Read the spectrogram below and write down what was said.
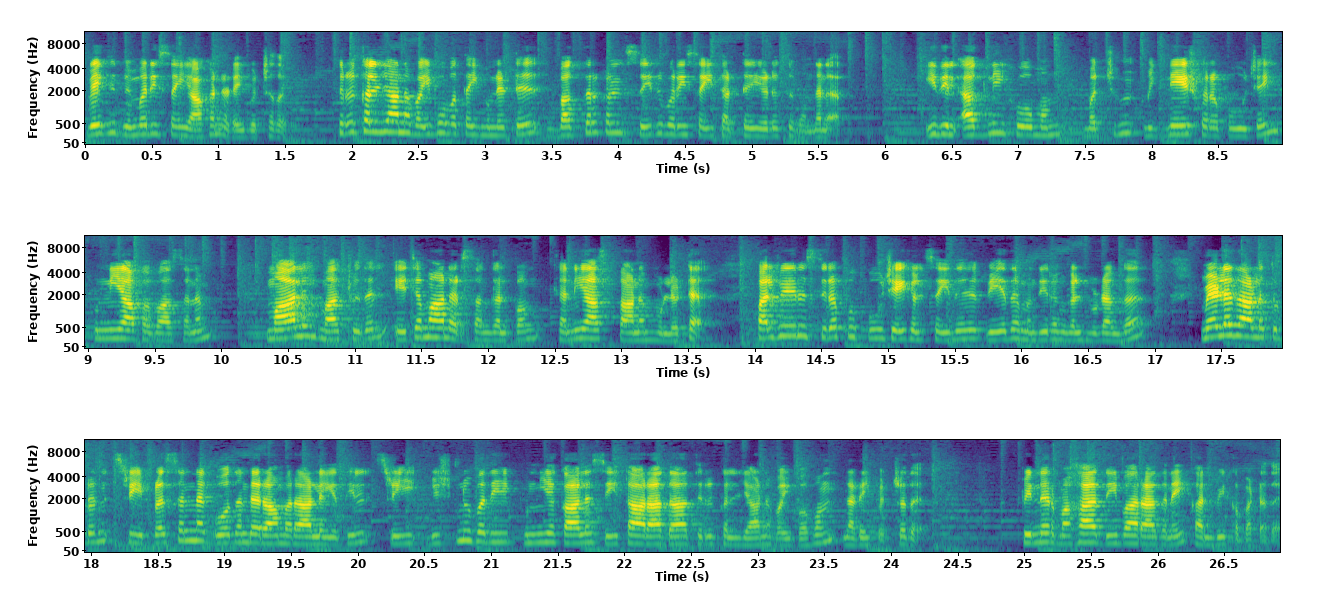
வெகு விமரிசையாக நடைபெற்றது. திருக்கல்யாண வைபவத்தை முன்னிட்டு பக்தர்கள் சிறுவரிசை தட்டு எடுத்து வந்தனர். இதில் அக்னி ஹோமம் மற்றும் விக்னேஸ்வர பூஜை புண்ணியாக வாசனம் மாலை மாற்றுதல் எஜமானர் சங்கல்பம் கன்னியாஸ்தானம் உள்ளிட்ட பல்வேறு சிறப்பு பூஜைகள் செய்து வேத மந்திரங்கள் முழங்க மேளதாளத்துடன் ஸ்ரீ பிரசன்ன கோதண்டராமர் ஆலயத்தில் ஸ்ரீ விஷ்ணுபதி புண்ணியகால சீதாராதா திருக்கல்யாண வைபவம் நடைபெற்றது. பின்னர் மகா தீபாராதனை காண்பிக்கப்பட்டது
